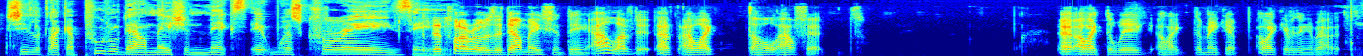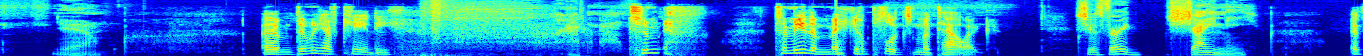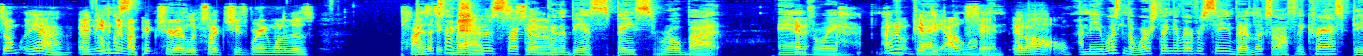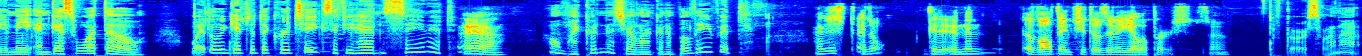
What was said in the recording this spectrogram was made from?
She looked like a poodle Dalmatian mix. It was crazy. That's what I wrote. It was a Dalmatian thing. I loved it. I, I liked the whole outfit. I, I like the wig. I like the makeup. I like everything about it. Yeah. Um, then we have Kandy. I don't know. To m- to me, the makeup looks metallic. She was very shiny. It's um, yeah, and even in my picture, it looks like she's wearing one of those It plastic looks like masks. she was like so going to be a space robot android. I don't get the outfit woman. at all. I mean, it wasn't the worst thing I've ever seen, but it looks awfully crafty to me. And guess what, though? Wait till we get to the critiques if you hadn't seen it. Yeah, Oh my goodness, y'all aren't going to believe it. I just I don't get it. And then of all things, she throws in a yellow purse. So Of course, why not?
